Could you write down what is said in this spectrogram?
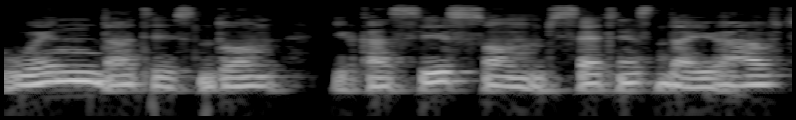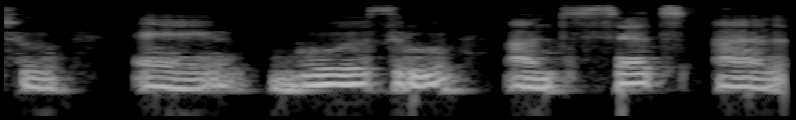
when that is done you can see some settings that you have to uh, go through and set uh,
